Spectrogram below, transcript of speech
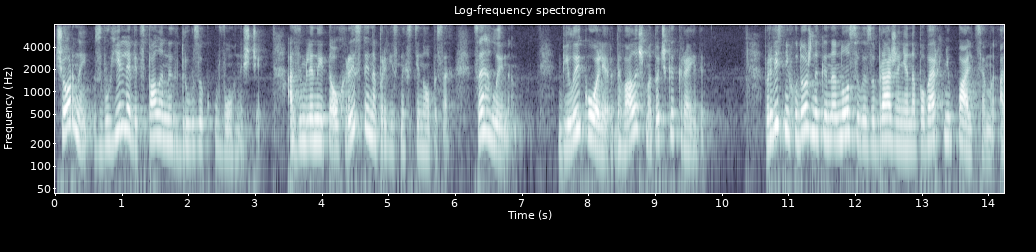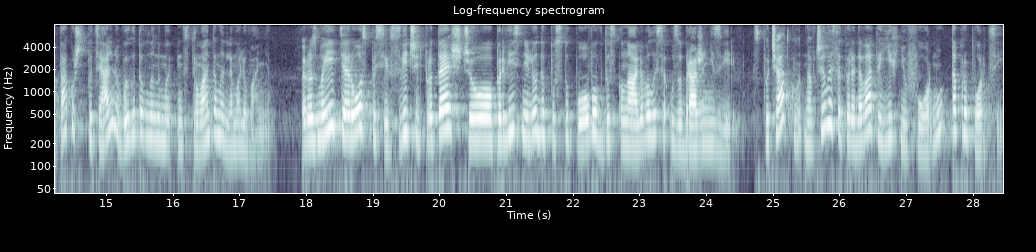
Чорний з вугілля від спалених друзок у вогнищі, а земляний та охристий на первісних стінописах це глина. Білий колір давали шматочки крейди. Первісні художники наносили зображення на поверхню пальцями, а також спеціально виготовленими інструментами для малювання. Розмаїття розписів свідчить про те, що первісні люди поступово вдосконалювалися у зображенні звірів. Спочатку навчилися передавати їхню форму та пропорції.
